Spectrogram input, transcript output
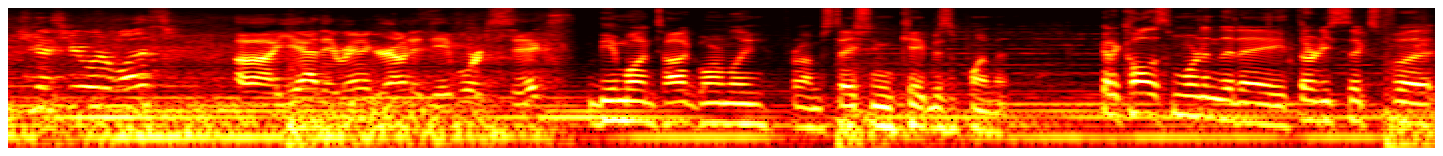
Did you guys hear what it was? Uh, yeah, they ran aground at Dayboard 6. BM1 Todd Gormley from Station Cape Disappointment. Got a call this morning that a 36-foot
